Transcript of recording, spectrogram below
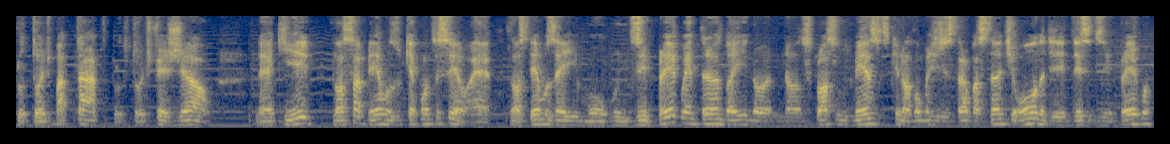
produtor de batata, produtor de feijão, né, que nós sabemos o que aconteceu. É, nós temos aí um, um desemprego entrando aí no, nos próximos meses, que nós vamos registrar bastante onda de, desse desemprego.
